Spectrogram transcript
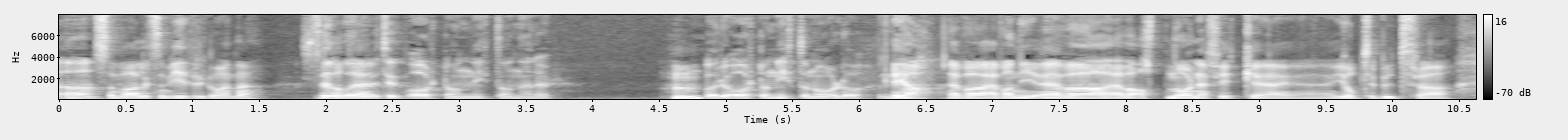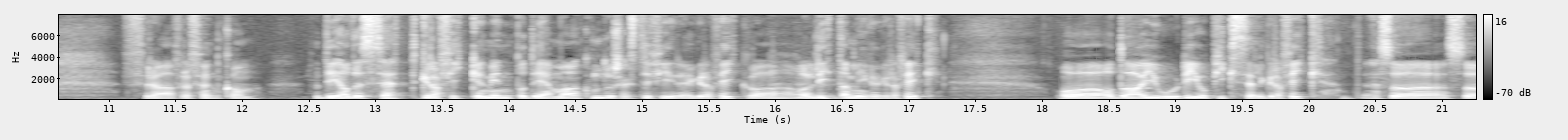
Ja. som var liksom videregående. Så da hadde... var du typ 18-19 eller? Var du 18-19 år da? Ja, jeg var, var var, jeg var 18 år da jeg fikk eh, jobbtilbud fra, fra, fra Funcom. De hadde sett grafikken min på Dema, Commodore 64-grafikk og, og litt Amiga-grafikk. Og, og da gjorde de jo pikselgrafikk. Så, så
